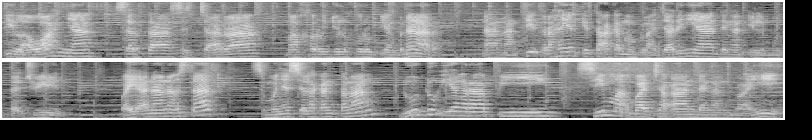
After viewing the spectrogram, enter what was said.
tilawahnya, serta secara makhrujul huruf yang benar. Nah, nanti terakhir kita akan mempelajarinya dengan ilmu tajwid. Baik anak-anak Ustadz, semuanya silahkan tenang, duduk yang rapi, simak bacaan dengan baik.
